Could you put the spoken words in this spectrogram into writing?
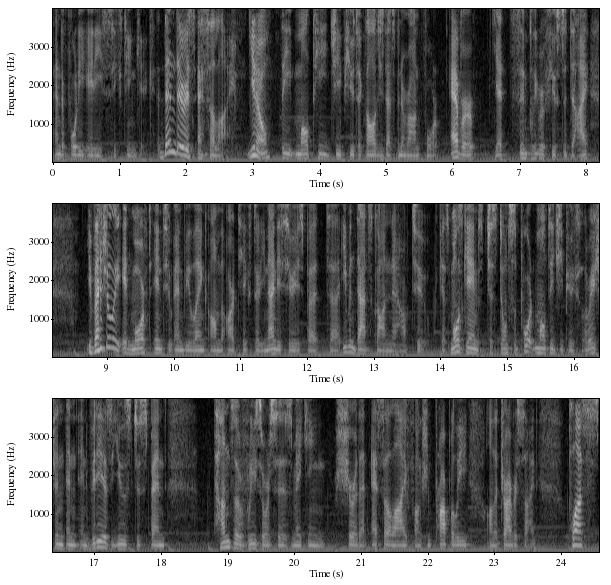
and the 4080 16 gig. Then there is SLI, you know, the multi-GPU technology that's been around forever, yet simply refused to die. Eventually, it morphed into NVLink on the RTX 3090 series, but uh, even that's gone now too, because most games just don't support multi-GPU acceleration, and NVIDIA is used to spend tons of resources making sure that SLI function properly on the driver side. Plus,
